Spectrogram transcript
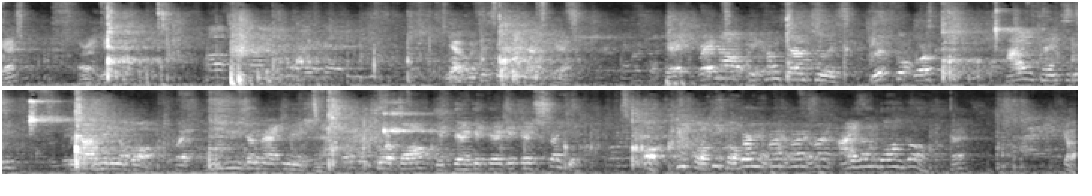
Okay. All right. You. Yeah, we're just gonna do that. Yeah. Okay. Right now, it comes down to is good footwork, high intensity, without hitting a ball. But you use your imagination. Short ball, get there, get there, get there, strike it. Oh, deep ball, deep ball, run it, run it, run it, run it. Eyes on the ball and go. Okay. Go.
